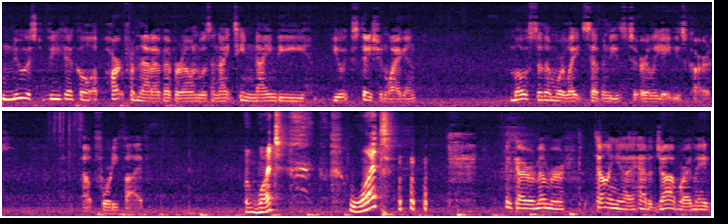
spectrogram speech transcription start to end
newest vehicle apart from that I've ever owned was a 1990 Buick station wagon most of them were late 70s to early 80s cars. About 45. What? what? I think I remember telling you I had a job where I made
